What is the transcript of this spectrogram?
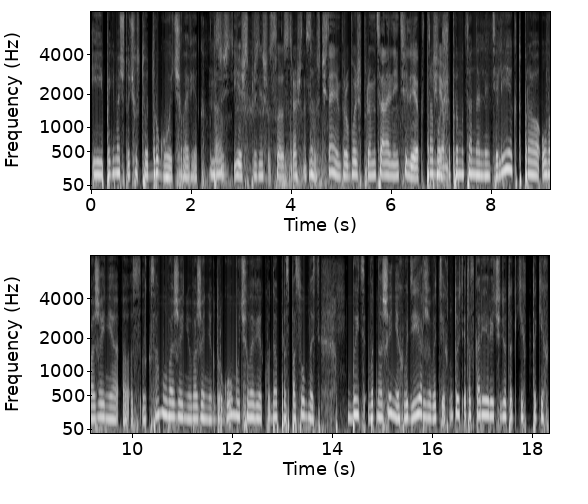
и понимать, что чувствует другой человек. Ну, да? то есть я сейчас произнесу слово, страшное словосочетание, да. про, больше про эмоциональный интеллект. Про чем... больше про эмоциональный интеллект, про уважение э, к самоуважению, уважение к другому человеку, да, про способность быть в отношениях, выдерживать их. Ну, то есть это скорее речь идет о каких-то таких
